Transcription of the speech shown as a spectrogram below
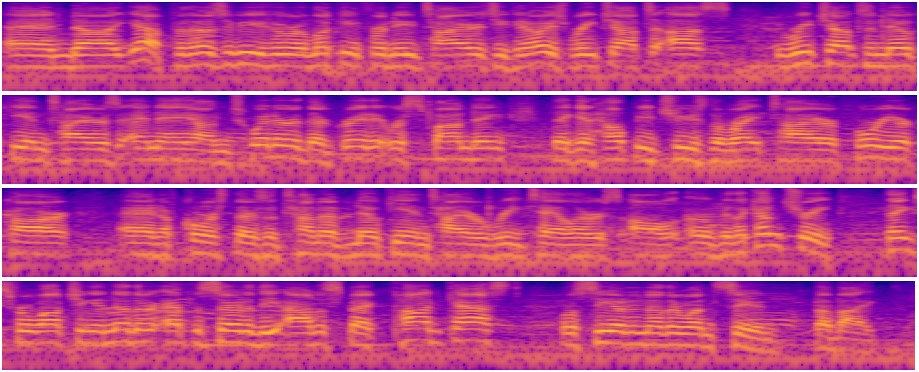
And uh, yeah, for those of you who are looking for new tires, you can always reach out to us. You reach out to Nokian Tires NA on Twitter. They're great at responding. They can help you choose the right tire for your car. And of course, there's a ton of Nokian tire retailers all over the country. Thanks for watching another episode of the Out of Spec podcast. We'll see you on another one soon. Bye bye.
